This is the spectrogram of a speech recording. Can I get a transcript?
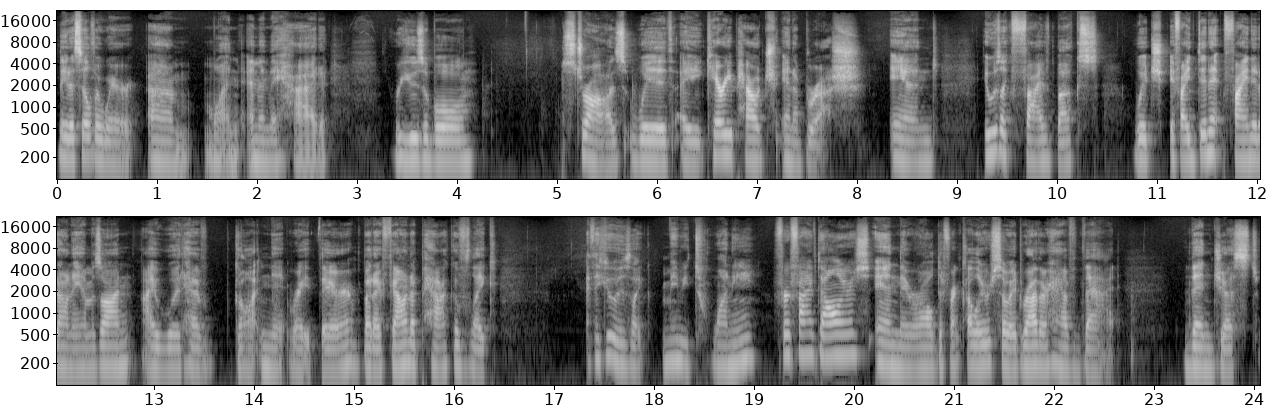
they had a silverware um, one and then they had reusable straws with a carry pouch and a brush and it was like five bucks which if I didn't find it on Amazon, I would have gotten it right there. But I found a pack of like, I think it was like maybe 20 for $5, and they were all different colors. So I'd rather have that than just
